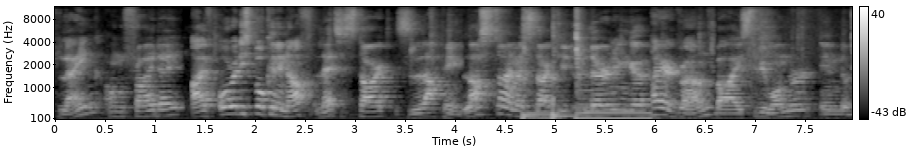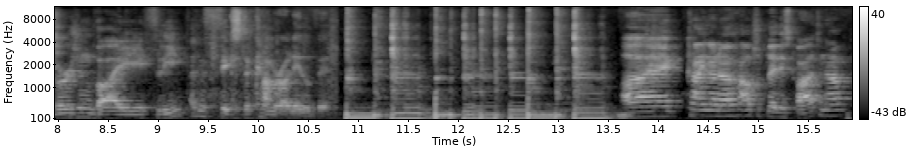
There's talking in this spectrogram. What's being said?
playing on Friday. I've already spoken enough, let's start slapping. Last time I started learning uh, Higher Ground by Stevie Wonder in the version by Flea. Let me fix the camera a little bit. I kinda know how to play this part now.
